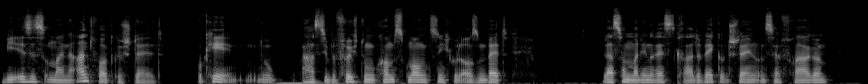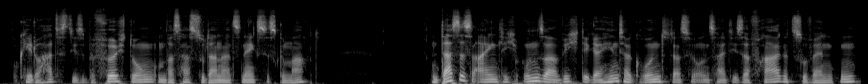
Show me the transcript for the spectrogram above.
wie ist es um meine Antwort gestellt? Okay, du hast die Befürchtung, du kommst morgens nicht gut aus dem Bett. Lassen wir mal den Rest gerade weg und stellen uns der Frage, okay, du hattest diese Befürchtung und was hast du dann als nächstes gemacht? Und das ist eigentlich unser wichtiger Hintergrund, dass wir uns halt dieser Frage zuwenden,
